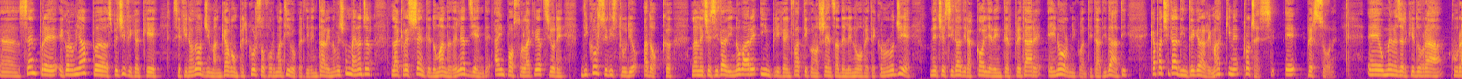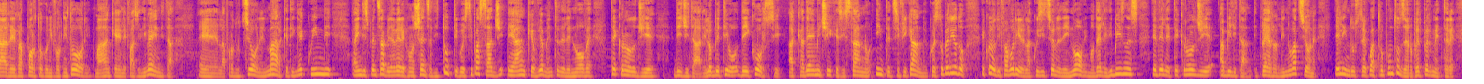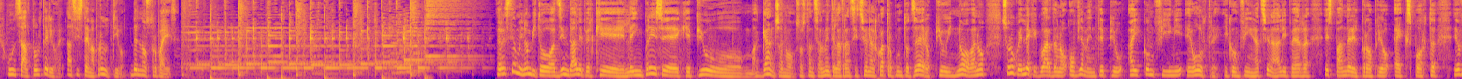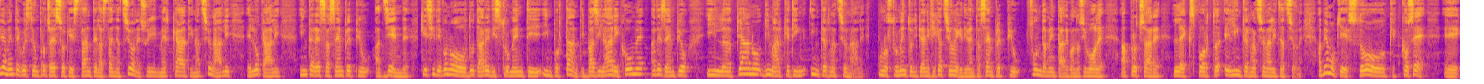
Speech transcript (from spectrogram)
Eh, sempre Economy Up specifica che se fino ad oggi mancava un percorso formativo per diventare innovation manager, la crescente domanda delle aziende ha imposto la creazione di corsi di studio ad hoc. La necessità di innovare implica infatti conoscenza delle nuove tecnologie, necessità di raccogliere e interpretare enormi quantità di dati, capacità di integrare macchine, processi e persone. È un manager che dovrà curare il rapporto con i fornitori, ma anche le fasi di vendita, eh, la produzione, il marketing e quindi è indispensabile avere conoscenza di tutti questi passaggi e anche ovviamente delle nuove tecnologie digitali. L'obiettivo dei corsi accademici che si stanno intensificando in questo periodo è quello di favorire l'acquisizione dei nuovi modelli di business e delle tecnologie abilitanti per l'innovazione e l'industria 4.0 per permettere un salto ulteriore al sistema produttivo del nostro paese. Restiamo in ambito aziendale perché le imprese che più agganciano sostanzialmente la transizione al 4.0, più innovano, sono quelle che guardano ovviamente più ai confini e oltre i confini nazionali per espandere il proprio export. E ovviamente questo è un processo che, stante la stagnazione sui mercati nazionali e locali, interessa sempre più aziende che si devono dotare di strumenti importanti, basilari come ad esempio il piano di marketing internazionale uno strumento di pianificazione che diventa sempre più fondamentale quando si vuole approcciare l'export e l'internazionalizzazione. Abbiamo chiesto che cos'è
